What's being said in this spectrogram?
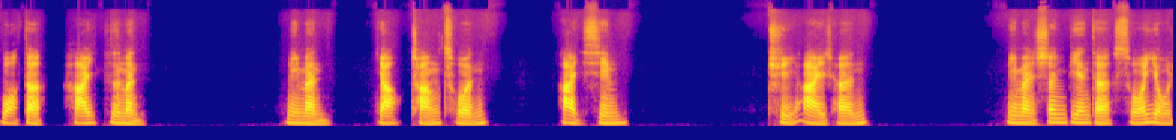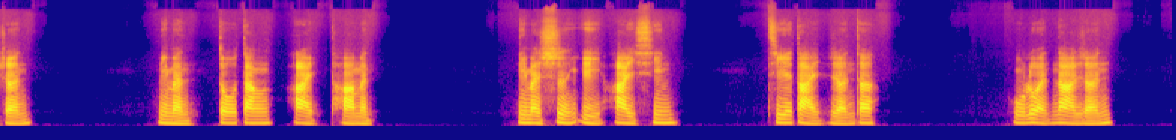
我的孩子们，你们要常存爱心，去爱人。你们身边的所有人，你们都当爱他们。你们是以爱心接待人的。无论那人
